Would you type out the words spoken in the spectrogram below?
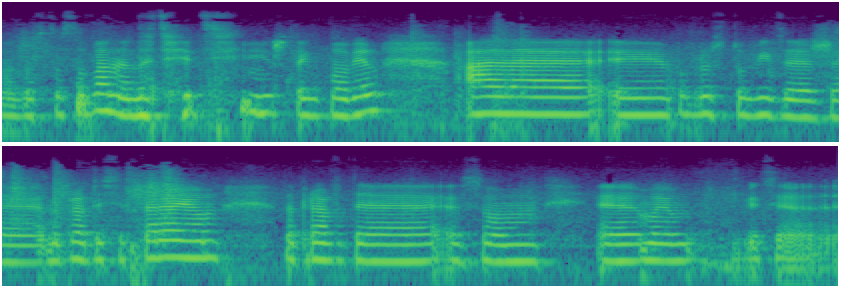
no, dostosowane do dzieci, że tak powiem, ale y, po prostu widzę, że naprawdę się starają, naprawdę są, y, mają, wiecie,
